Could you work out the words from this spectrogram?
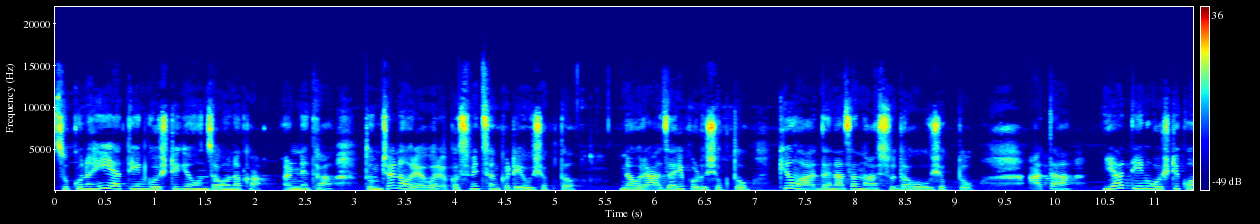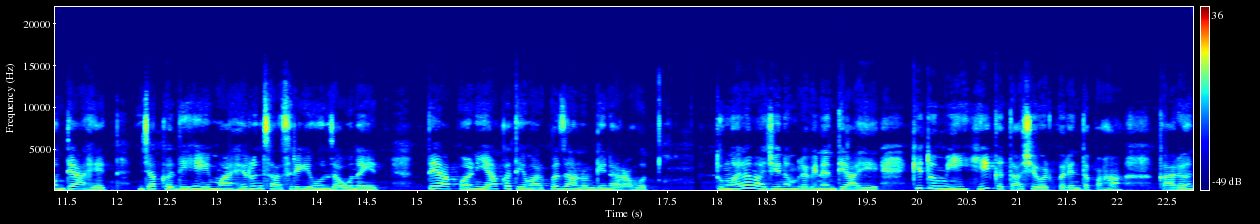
चुकूनही या तीन गोष्टी घेऊन जाऊ नका. अन्यथा तुमच्या नवऱ्यावर आकस्मिक संकट येऊ शकतं. नवरा आजारी पडू शकतो किंवा धनाचा नाशसुद्धा होऊ शकतो. आता या तीन गोष्टी कोणत्या आहेत ज्या कधीही माहेरून सासरी घेऊन जाऊ नयेत ते आपण या कथेमार्फत जाणून घेणार आहोत. तुम्हाला माझी नम्र विनंती आहे की तुम्ही ही कथा शेवटपर्यंत पहा. कारण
